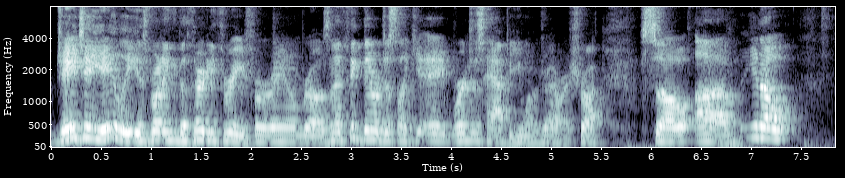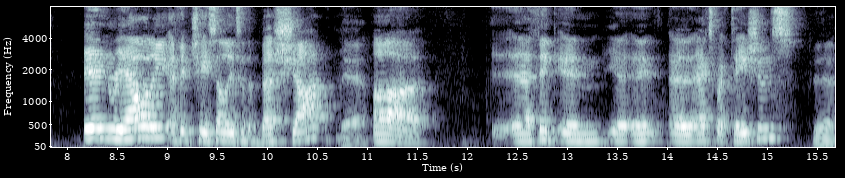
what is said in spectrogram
JJ Yeley is running the 33 for Reaume Bros. And I think they were just like, hey, we're just happy you want to drive our truck. So, um, you know, in reality, I think Chase Elliott's had the best shot. yeah. Uh, and I think in, in, in expectations, yeah.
